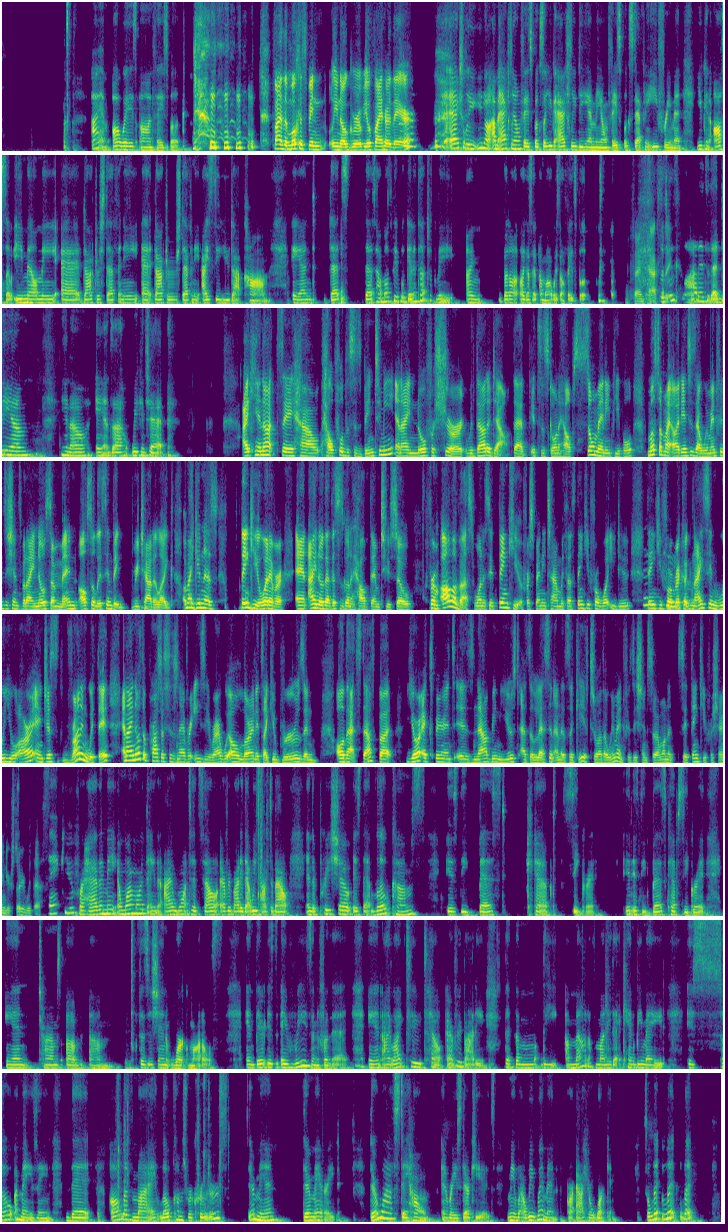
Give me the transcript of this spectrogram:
I am always on Facebook. find the Mocha Spin, you know, group. You'll find her there. Actually, you know, I'm actually on Facebook, so you can actually DM me on Facebook, Stephanie E. Freeman. You can also email me at Dr. Stephanie at drstephanieicu.com. And that's that's how most people get in touch with me. I'm but I, like I said, I'm always on Facebook. Fantastic. so just slide into that DM, you know, and uh, we can chat. I cannot say how helpful this has been to me. And I know for sure, without a doubt, that it's just going to help so many people. Most of my audiences are women physicians, but I know some men also listen. They reach out and, mm-hmm. like, oh my goodness, thank you, whatever. And I know that this is going to help them too. So, from all of us want to say thank you for spending time with us thank you for what you do thank, thank you for you. recognizing who you are and just running with it and i know the process is never easy right we all learn it's like you bruise and all that stuff but your experience is now being used as a lesson and as a gift to other women physicians. So I want to say thank you for sharing your story with us. Thank you for having me. And one more thing that I want to tell everybody that we talked about in the pre show is that locums is the best kept secret. It is the best kept secret in terms of um, physician work models. And there is a reason for that. And I like to tell everybody that the, the amount of money that can be made is so amazing that all of my locums recruiters, they're men, they're married. Their wives stay home and raise their kids. Meanwhile, we women are out here working. So let let let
